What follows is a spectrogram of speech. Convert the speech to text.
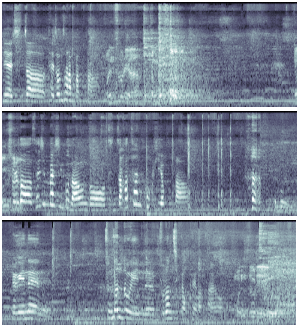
니네 진짜 대전 사람 같다. 뭔 소리야 경기 사람인데 경기 둘 사람 다 새 신발 신고 나온 거 진짜 하찮고 귀엽다. 여기는 중산동에 있는 브런치 카페 같아요. 뭔 소리예요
